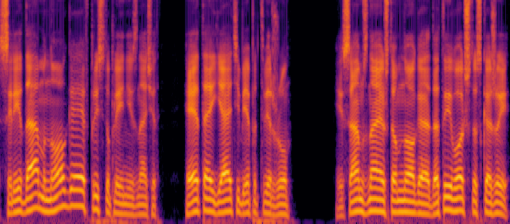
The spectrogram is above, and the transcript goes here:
Среда многое в преступлении значит. Это я тебе подтвержу. И сам знаю, что много, да ты вот что скажи.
